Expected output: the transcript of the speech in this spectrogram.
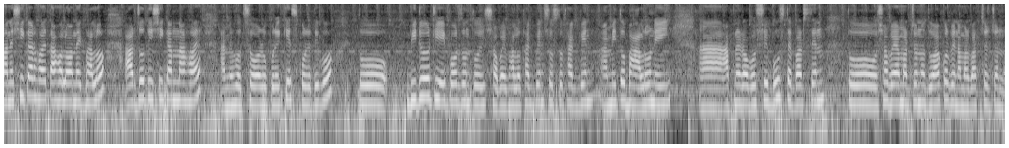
মানে স্বীকার হয় তাহলে অনেক ভালো। আর যদি স্বীকার না হয়, আমি হচ্ছে ওর উপরে কেস করে দিব। তো ভিডিওটি এই পর্যন্তই। সবাই ভালো থাকবেন, সুস্থ থাকবেন। আমি তো ভালো নেই আপনারা অবশ্যই বুঝতে পারছেন। তো সবাই আমার জন্য দোয়া করবেন আমার বাচ্চার জন্য।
